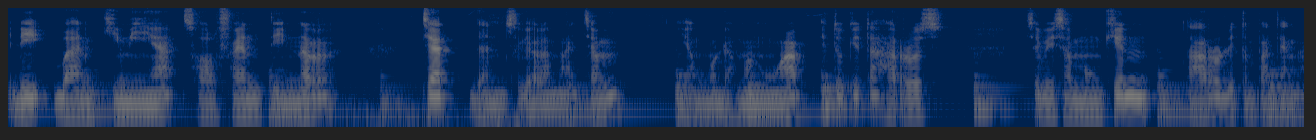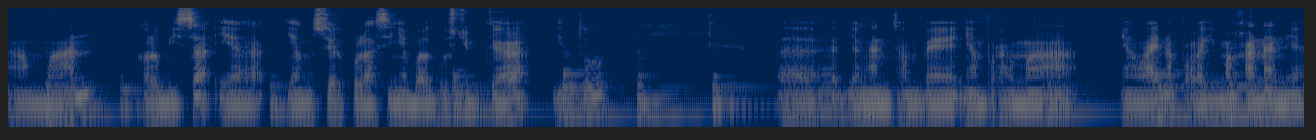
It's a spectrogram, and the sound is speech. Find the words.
Jadi bahan kimia, solvent, thinner, cat dan segala macam yang mudah menguap itu kita harus sebisa mungkin taruh di tempat yang aman. Kalau bisa ya yang sirkulasinya bagus juga gitu. Eh, jangan sampai nyampur sama yang lain apalagi makanan ya.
